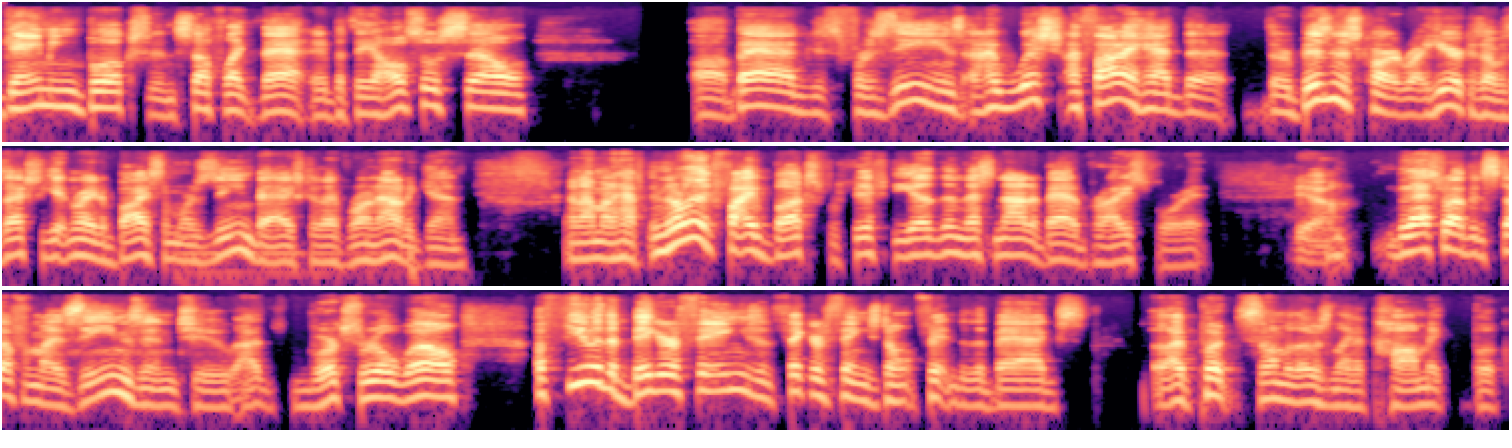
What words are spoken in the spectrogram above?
gaming books and stuff like that, but they also sell uh bags for zines. And I wish I thought I had the their business card right here because I was actually getting ready to buy some more zine bags because I've run out again. And I'm gonna have to, and they're only like five bucks for 50 of them. That's not a bad price for it Yeah, but that's what I've been stuffing my zines into. It works real well. A few of the bigger things and thicker things don't fit into the bags. I put some of those in like a comic book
